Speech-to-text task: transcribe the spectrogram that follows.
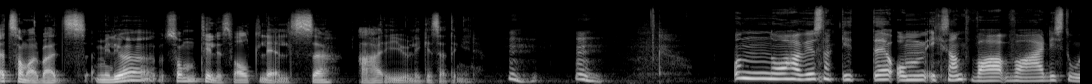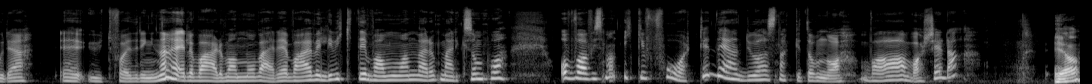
et samarbeidsmiljø som tillitsvalgt ledelse er i ulike settinger. Mm. Mm. Og nå har vi jo snakket eh, om ikke sant, hva, hva er de store eh, utfordringene, eller hva er det man må være, hva er veldig viktig, hva må man være oppmerksom på? Og hva hvis man ikke får til det du har snakket om nå, hva, hva skjer da? Ja,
